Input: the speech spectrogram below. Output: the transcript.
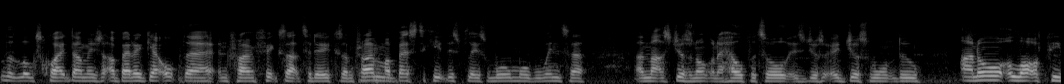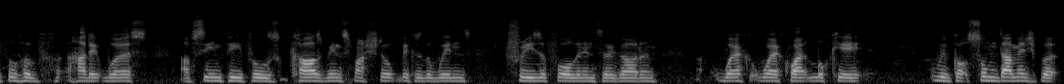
that looks quite damaged. I better get up there and try and fix that today because I'm trying my best to keep this place warm over winter and that's just not going to help at all. It's just it just won't do. I know a lot of people have had it worse. I've seen people's cars being smashed up because of the winds, trees are falling into the garden. We're, we're quite lucky. We've got some damage, but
